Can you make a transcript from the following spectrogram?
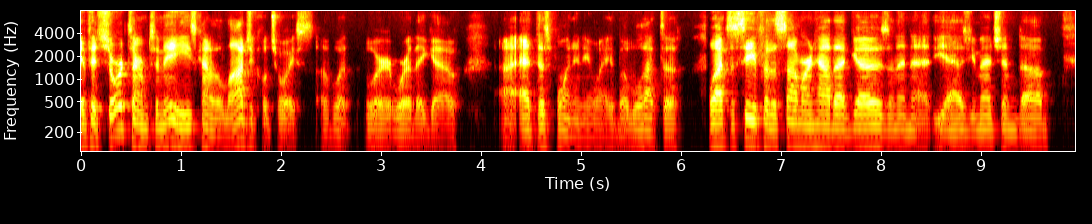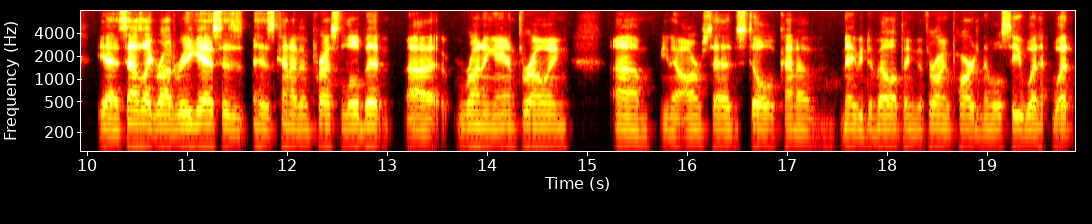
if it's short term to me, he's kind of the logical choice of what where where they go uh, at this point anyway. But we'll have to we'll have to see for the summer and how that goes. And then uh, yeah, as you mentioned, uh, yeah, it sounds like Rodriguez has has kind of impressed a little bit, uh, running and throwing. Um, you know, Armstead still kind of maybe developing the throwing part, and then we'll see what what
